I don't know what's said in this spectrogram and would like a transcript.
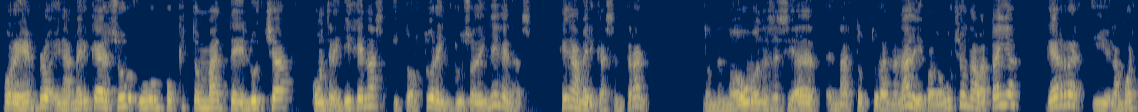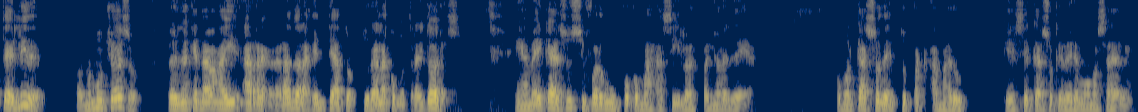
Por ejemplo, en América del Sur hubo un poquito más de lucha contra indígenas y tortura incluso de indígenas que en América Central, donde no hubo necesidad de andar torturando a nadie. Cuando mucho una batalla, guerra y la muerte del líder. Cuando mucho eso. Pero no es que andaban ahí agarrando a la gente a torturarla como traidores. En América del Sur sí fueron un poco más así los españoles de ella. Como el caso de Tupac Amaru, que es el caso que veremos más adelante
